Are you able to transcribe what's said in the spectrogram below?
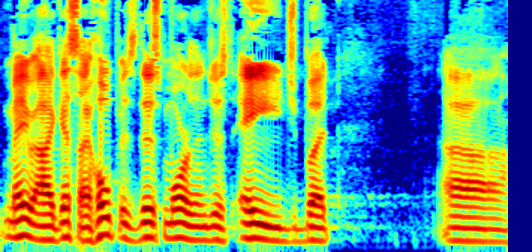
maybe, I guess I hope is this more than just age, but, uh,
